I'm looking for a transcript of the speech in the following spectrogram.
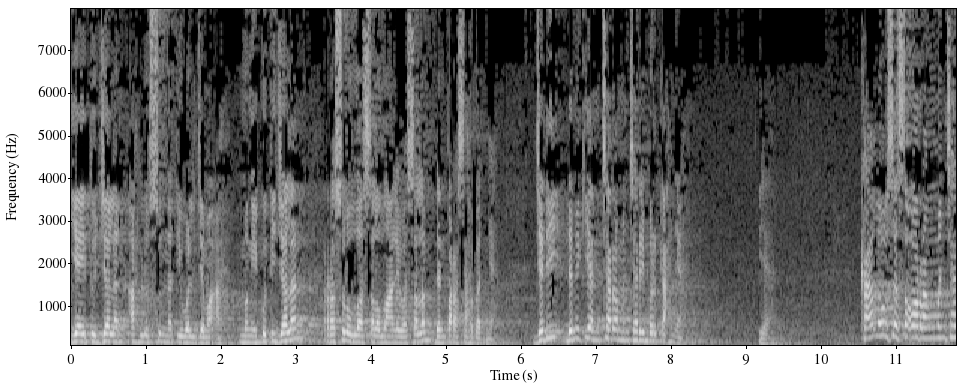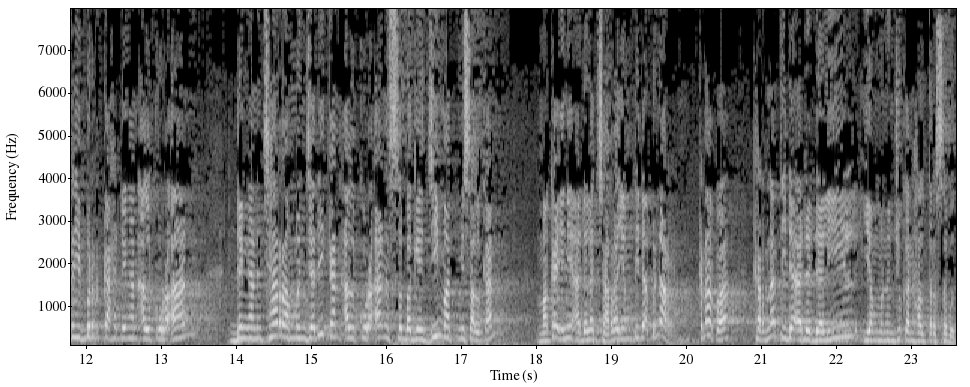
yaitu jalan ahlus sunnati wal jamaah mengikuti jalan Rasulullah sallallahu alaihi wasallam dan para sahabatnya. Jadi demikian cara mencari berkahnya. Ya. Kalau seseorang mencari berkah dengan Al-Quran dengan cara menjadikan Al-Quran sebagai jimat misalkan, maka ini adalah cara yang tidak benar. Kenapa? Karena tidak ada dalil yang menunjukkan hal tersebut.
